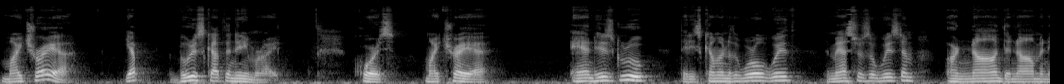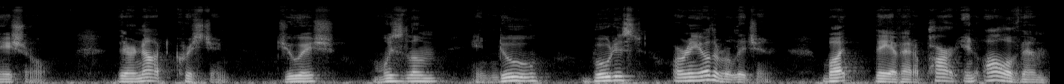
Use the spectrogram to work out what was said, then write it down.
Maitreya. Yep, the Buddhists got the name right. Of course, Maitreya and his group that he's come into the world with, the Masters of Wisdom, are non denominational. They're not Christian, Jewish, Muslim, Hindu, Buddhist, or any other religion but they have had a part in all of them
